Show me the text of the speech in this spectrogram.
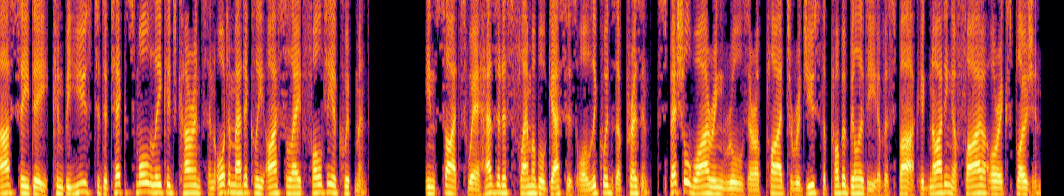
(RCD) can be used to detect small leakage currents and automatically isolate faulty equipment. In sites where hazardous flammable gases or liquids are present, special wiring rules are applied to reduce the probability of a spark igniting a fire or explosion.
